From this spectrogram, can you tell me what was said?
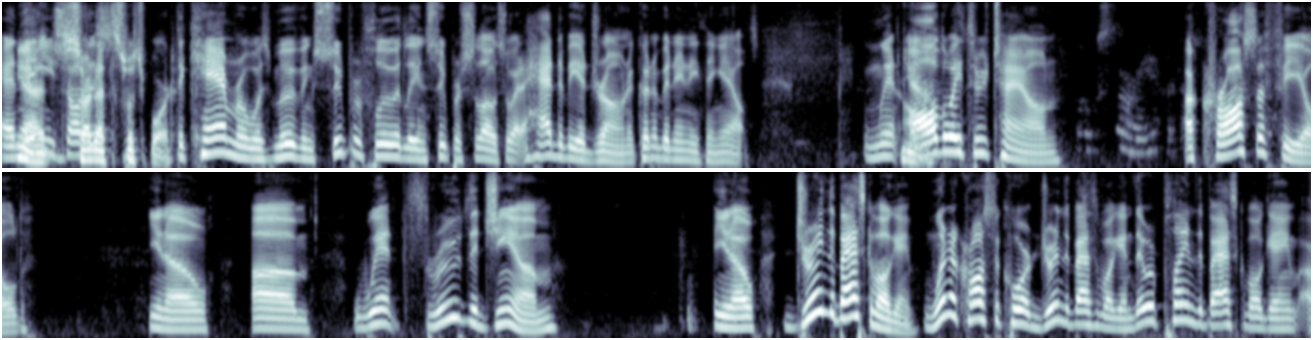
and yeah, then you it saw started this, at the switchboard. the camera was moving super fluidly and super slow, so it had to be a drone. It couldn't have been anything else. Went Yeah. all the way through town, across a field, you know, um, went through the gym, you know, during the basketball game. Went across the court during the basketball game. They were playing the basketball game a-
